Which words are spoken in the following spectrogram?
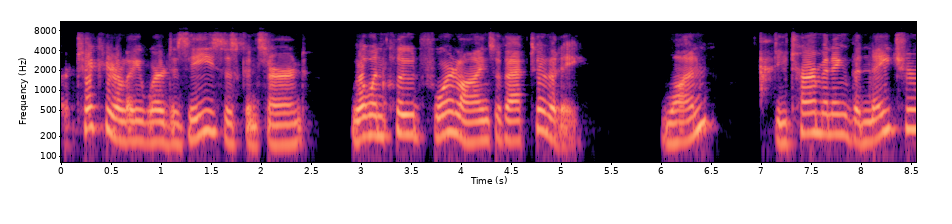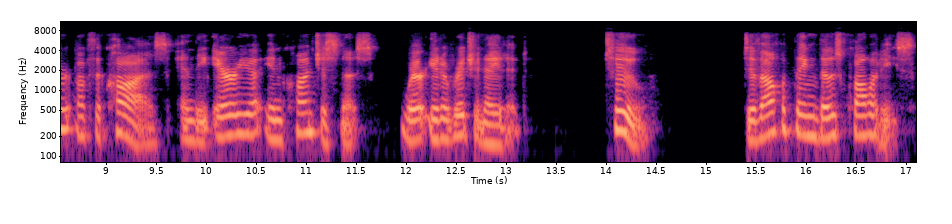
particularly where disease is concerned, will include four lines of activity. One, determining the nature of the cause and the area in consciousness where it originated. Two, developing those qualities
